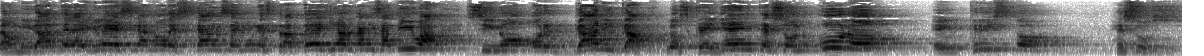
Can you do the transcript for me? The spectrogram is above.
La unidad de la iglesia no descansa en una estrategia organizativa, sino orgánica. Los creyentes son uno en Cristo Jesús.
